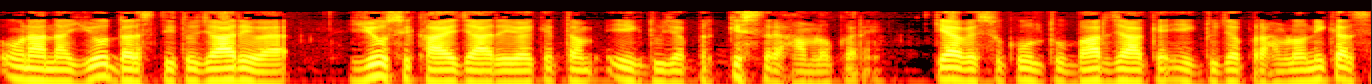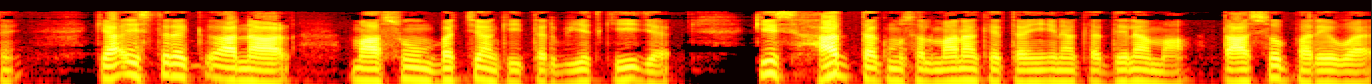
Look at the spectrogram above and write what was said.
انہاں نہ یو درس دی تو جا رہے ہے یو سکھائے جا رہے ہے کہ تم ایک دوجہ پر کس طرح حملوں کریں۔ کیا وہ سکول تو باہر جا کے ایک دوجہ پر حملوں نہیں کر سیں؟ کیا اس طرح کا نال معصوم بچوں کی تربیت کی جائے؟ کس حد تک مسلمانہ کے تئیں انہاں کا دلہ ماں تعصب پرے ہوا ہے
